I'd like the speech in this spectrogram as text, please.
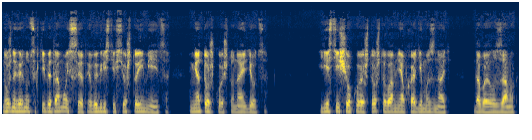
Нужно вернуться к тебе домой, Сет, и выгрести все, что имеется. У меня тоже кое-что найдется. Есть еще кое-что, что вам необходимо знать, добавил замок.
